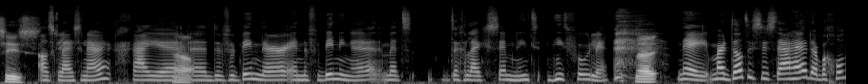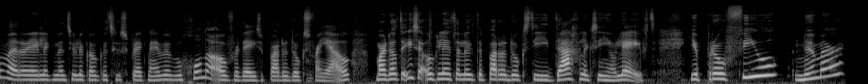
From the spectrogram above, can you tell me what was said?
Precies. als kluizenaar ga je Ja. eh, de verbinder en de verbindingen met de gelijke stem niet, niet voelen. Nee, Nee, maar dat is dus daar, hè, daar begonnen we redelijk natuurlijk ook het gesprek mee. We begonnen over deze paradox van jou, maar dat is ook letterlijk de paradox die dagelijks in jou leeft. Je profielnummer,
